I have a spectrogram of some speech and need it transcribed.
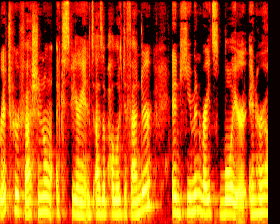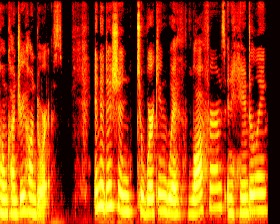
rich professional experience as a public defender and human rights lawyer in her home country, Honduras. In addition to working with law firms and handling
